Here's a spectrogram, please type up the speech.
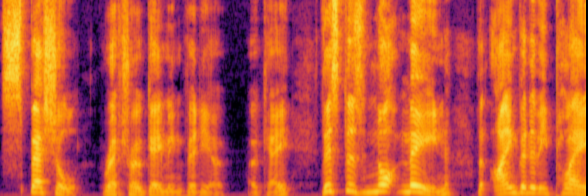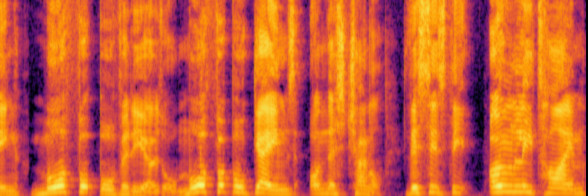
special retro gaming video, okay? This does not mean that I'm going to be playing more football videos or more football games on this channel. This is the only time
